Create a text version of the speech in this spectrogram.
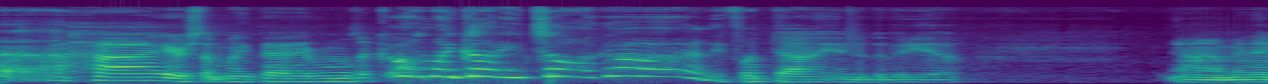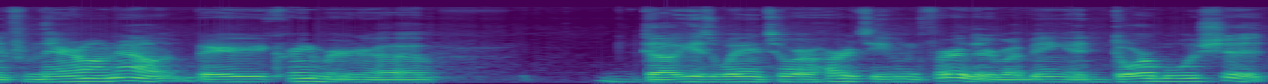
uh, "Hi" or something like that. And everyone was like, "Oh my god, he talked!" Ah! And they flipped out at the end of the video. Um, and then from there on out, Barry Kramer uh, dug his way into our hearts even further by being adorable as shit.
